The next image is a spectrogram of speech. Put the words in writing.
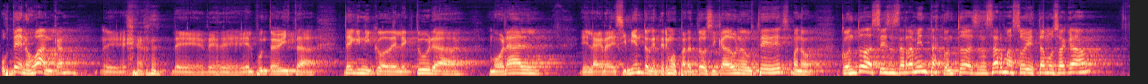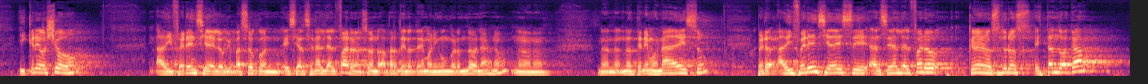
ustedes nos bancan, eh, de- desde el punto de vista técnico, de lectura, moral, el agradecimiento que tenemos para todos y cada uno de ustedes. Bueno, con todas esas herramientas, con todas esas armas, hoy estamos acá y creo yo, a diferencia de lo que pasó con ese arsenal de Alfaro, aparte no tenemos ningún Grondona, ¿no? No, no, no, no, no tenemos nada de eso. Pero a diferencia de ese arsenal de Alfaro, creo que nosotros, estando acá,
